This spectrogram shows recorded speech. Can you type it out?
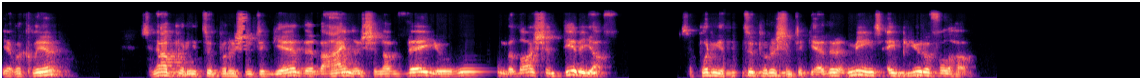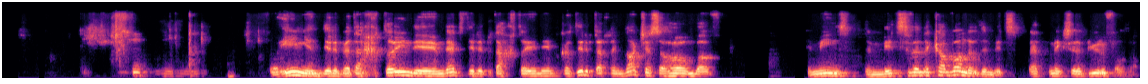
Yeah, we're clear. So now putting two pirushim together. So putting the two Purushim together, it means a beautiful home. That's because not just a home of, it means the mitzvah and the kavan of the mitzvah. That makes it a beautiful home.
